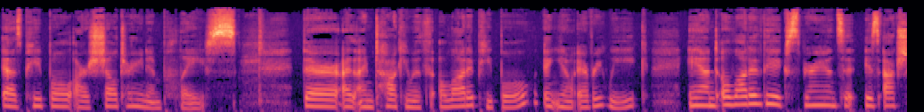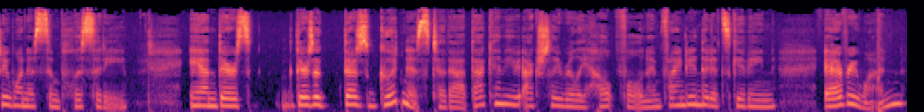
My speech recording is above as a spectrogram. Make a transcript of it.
as people are sheltering in place there I, am talking with a lot of people you know every week and a lot of the experience is actually one of simplicity. And there's there's a there's goodness to that. That can be actually really helpful and i'm finding that it's giving everyone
